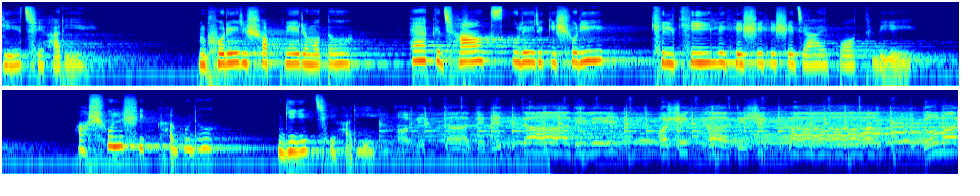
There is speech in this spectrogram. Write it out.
গিয়েছে হারিয়ে। ভোরের স্বপ্নের মতো এক ঝাঁক স্কুলের কিশোরী খিলখিল হেসে হেসে যায় পথ দিয়ে। আসল শিক্ষাগুলো গিয়েছে হারিয়ে। অশিক্ষাতে শিক্ষা। তোমার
